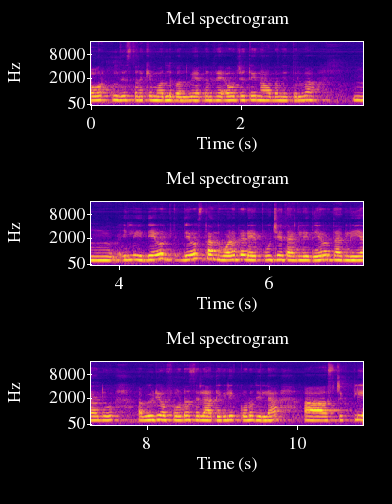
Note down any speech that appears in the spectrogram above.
ಅವ್ರ ಕುಲ ದೇವಸ್ಥಾನಕ್ಕೆ ಮೊದಲು ಬಂದ್ವಿ. ಯಾಕಂದರೆ ಅವ್ರ ಜೊತೆ ನಾವು ಬಂದಿತ್ತಲ್ವ? ಇಲ್ಲಿ ದೇವ್ರ, ದೇವಸ್ಥಾನದ ಒಳಗಡೆ ಪೂಜೆದಾಗಲಿ ದೇವ್ರದ್ದಾಗಲಿ ಯಾವುದು ವಿಡಿಯೋ ಫೋಟೋಸ್ ಎಲ್ಲ ತೆಗಿಲಿಕ್ಕೆ ಕೊಡೋದಿಲ್ಲ. ಸ್ಟ್ರಿಕ್ಟ್ಲಿ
